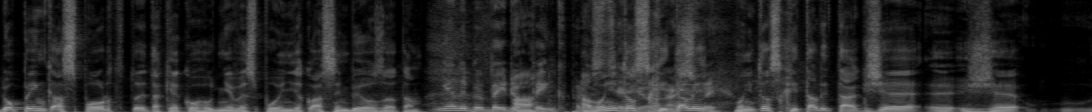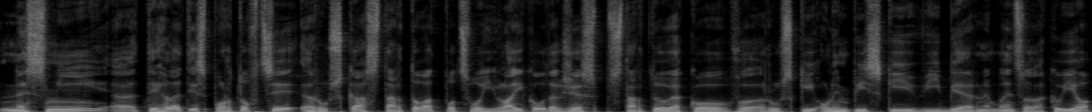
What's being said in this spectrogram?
doping a sport, to je tak jako hodně ve spojení, jako a symbioza tam. Měli blbej doping a, prostě, a oni to, schytali, oni to schytali tak, že, eh, že nesmí eh, tyhle ty sportovci Ruska startovat pod svojí vlajkou, takže startují jako v ruský olympijský výběr nebo něco takového.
